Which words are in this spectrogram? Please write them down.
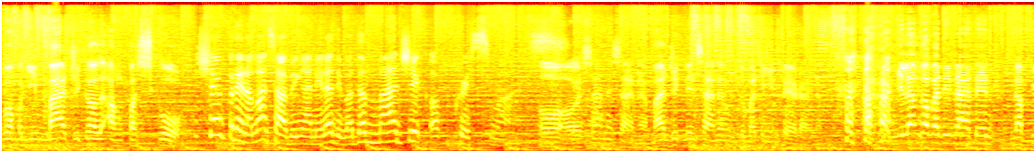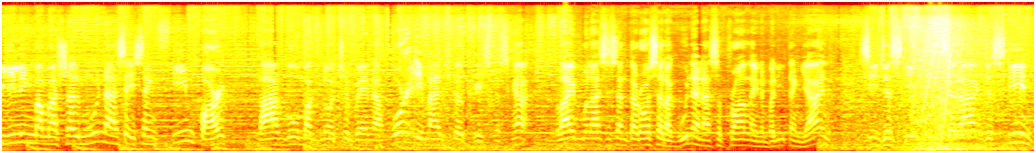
ba maging magical ang Pasko? Siyempre naman, sabi nga nila, di ba, the magic of Christmas. Oo, sana sana. Magic din sana kung dumating yung pera. No? ang ilang kapatid natin na piling mamasyal muna sa isang theme park bago mag Noche Buena for a magical Christmas nga. Live mula sa Santa Rosa, Laguna, nasa frontline ng balitang yan, si Justine Punsalang. Justine,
